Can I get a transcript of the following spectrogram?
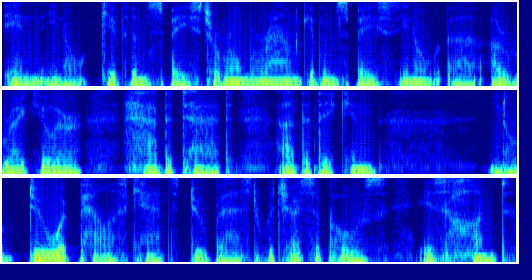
in you know give them space to roam around, give them space, you know, uh, a regular habitat uh, that they can you know, do what Pallas cats do best, which I suppose is hunt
